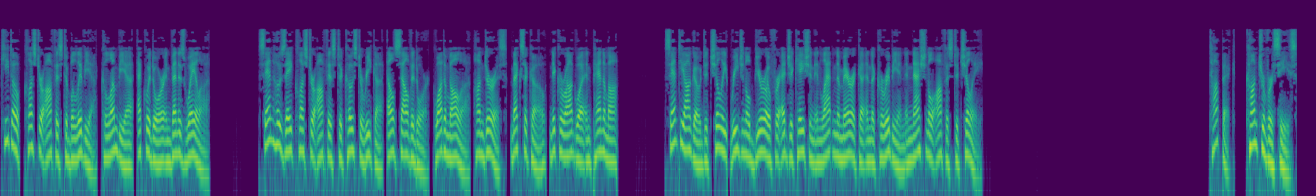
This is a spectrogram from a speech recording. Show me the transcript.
Quito – Cluster Office to Bolivia, Colombia, Ecuador and Venezuela San Jose Cluster Office to Costa Rica, El Salvador, Guatemala, Honduras, Mexico, Nicaragua and Panama. Santiago de Chile – Regional Bureau for Education in Latin America and the Caribbean and National Office to Chile. Controversies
